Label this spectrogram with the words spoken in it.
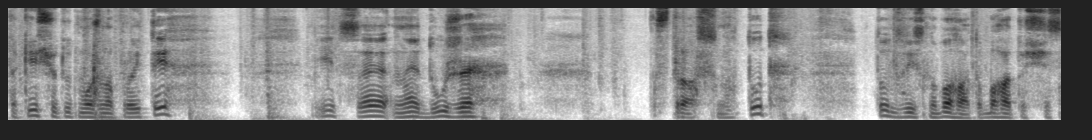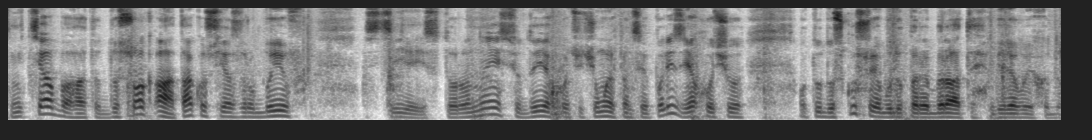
Такий, що тут можна пройти. І це не дуже страшно. Тут, тут звісно, багато. Багато ще сміття, багато дошок. А, також я зробив з цієї сторони. Сюди я хочу. Чому я в принципі поліз? Я хочу оту дошку, що я буду перебирати біля виходу.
